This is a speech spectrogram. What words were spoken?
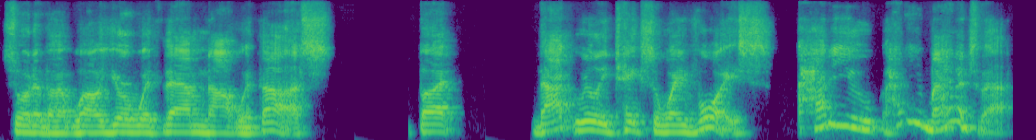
sort of a, well, you're with them, not with us. But that really takes away voice. How do you how do you manage that?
